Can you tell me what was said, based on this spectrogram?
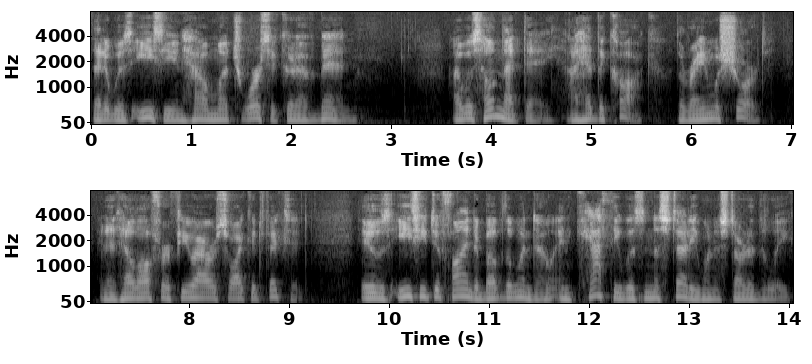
that it was easy and how much worse it could have been. I was home that day. I had the caulk. The rain was short, and it held off for a few hours so I could fix it. It was easy to find above the window, and Kathy was in the study when it started to leak.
